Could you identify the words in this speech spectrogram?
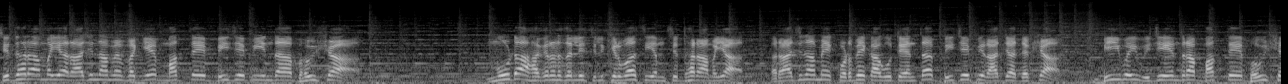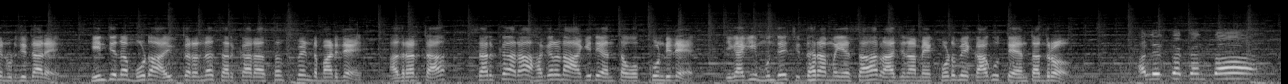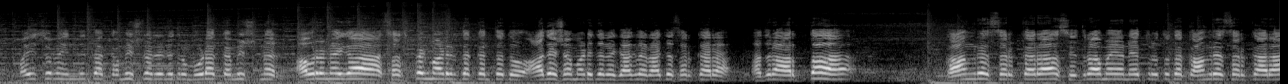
ಸಿದ್ದರಾಮಯ್ಯ ರಾಜೀನಾಮೆ ಬಗ್ಗೆ ಮತ್ತೆ ಬಿಜೆಪಿಯಿಂದ ಭವಿಷ್ಯ. ಮೂಡ ಹಗರಣದಲ್ಲಿ ಸಿಲುಕಿರುವ ಸಿಎಂ ಸಿದ್ದರಾಮಯ್ಯ ರಾಜೀನಾಮೆ ಕೊಡಬೇಕಾಗುತ್ತೆ ಅಂತ ಬಿಜೆಪಿ ರಾಜ್ಯಾಧ್ಯಕ್ಷ ಬಿವೈ ವಿಜಯೇಂದ್ರ ಮತ್ತೆ ಭವಿಷ್ಯ ನುಡಿದಿದ್ದಾರೆ. ಹಿಂದಿನ ಮೂಡ ಆಯುಕ್ತರನ್ನ ಸರ್ಕಾರ ಸಸ್ಪೆಂಡ್ ಮಾಡಿದೆ. ಅದರರ್ಥ ಸರ್ಕಾರ ಹಗರಣ ಆಗಿದೆ ಅಂತ ಒಪ್ಕೊಂಡಿದೆ. ಹೀಗಾಗಿ ಮುಂದೆ ಸಿದ್ದರಾಮಯ್ಯ ಸಹ ರಾಜೀನಾಮೆ ಕೊಡಬೇಕಾಗುತ್ತೆ ಅಂತಂದ್ರು. ಅಲ್ಲಿರ್ತಕ್ಕಂಥ ಮೈಸೂರಿನ ಹಿಂದಿದ್ದ ಕಮಿಷನರ್ ಏನಿದ್ರು, ಮೂಡ ಕಮಿಷನರ್ ಅವರನ್ನ ಈಗ ಸಸ್ಪೆಂಡ್ ಮಾಡಿರ್ತಕ್ಕಂಥದ್ದು ಆದೇಶ ಮಾಡಿದ್ದಾರೆ ಈಗಾಗಲೇ ರಾಜ್ಯ ಸರ್ಕಾರ. ಅದರ ಅರ್ಥ, ಕಾಂಗ್ರೆಸ್ ಸರ್ಕಾರ, ಸಿದ್ದರಾಮಯ್ಯ ನೇತೃತ್ವದ ಕಾಂಗ್ರೆಸ್ ಸರ್ಕಾರ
